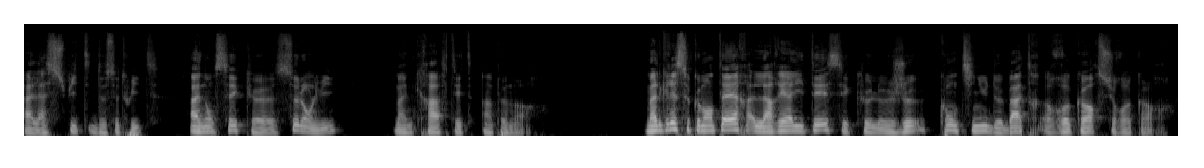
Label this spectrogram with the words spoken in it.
à la suite de ce tweet, annoncer que, selon lui, Minecraft est un peu mort. Malgré ce commentaire, la réalité c'est que le jeu continue de battre record sur record.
